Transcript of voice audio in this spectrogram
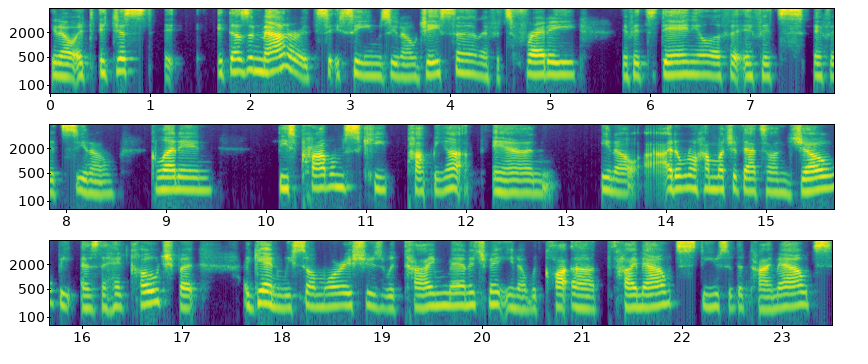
you know, it it just it, it doesn't matter. It, it seems you know, Jason, if it's Freddie, if it's Daniel, if it, if it's if it's you know Glennon, these problems keep popping up and, you know, I don't know how much of that's on Joe as the head coach, but again, we saw more issues with time management, you know, with uh, timeouts, the use of the timeouts,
